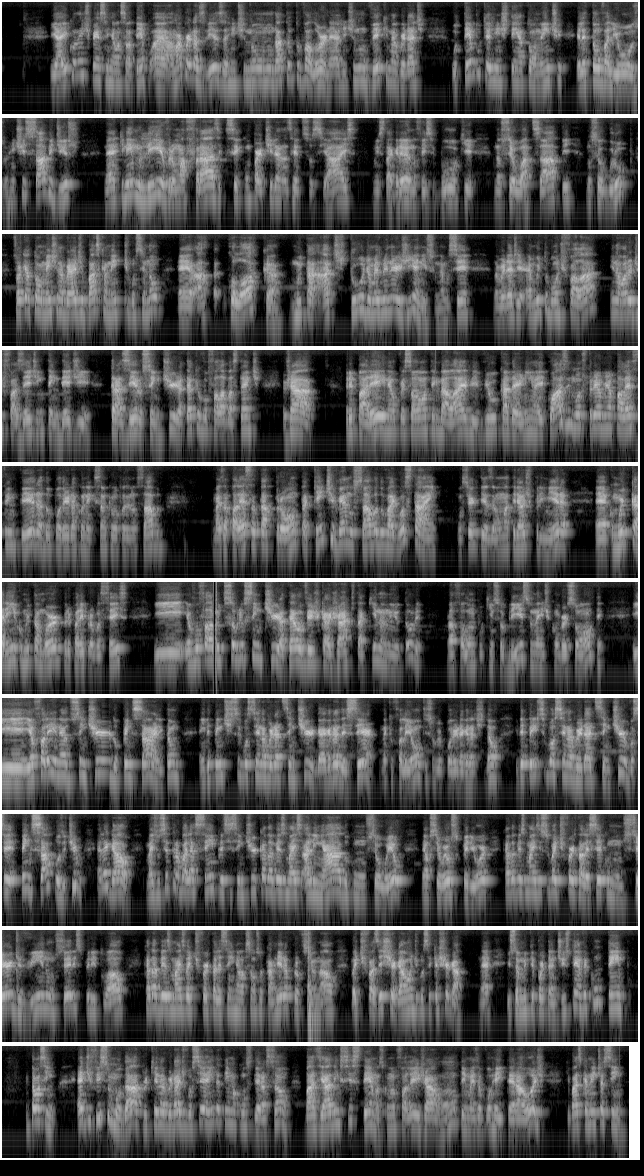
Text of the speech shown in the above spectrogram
E aí, quando a gente pensa em relação a tempo, é, a maior parte das vezes a gente não, não dá tanto valor, né? A gente não vê que, na verdade, o tempo que a gente tem atualmente, ele é tão valioso. A gente sabe disso, né? Que nem um livro, uma frase que você compartilha nas redes sociais, no Instagram, no Facebook, no seu WhatsApp, no seu grupo, só que atualmente, na verdade, basicamente você não é, a, coloca muita atitude ou mesmo energia nisso, né? Você, na verdade, é muito bom de falar e na hora de fazer, de entender, de trazer o sentir, até que eu vou falar bastante, eu já preparei, né? O pessoal ontem da live viu o caderninho aí, quase mostrei a minha palestra inteira do Poder da Conexão que eu vou fazer no sábado. Mas a palestra tá pronta. Quem tiver no sábado vai gostar, hein? Com certeza. É um material de primeira é, com muito carinho, com muito amor, preparei para vocês. E eu vou falar muito sobre o sentir. Até eu vejo que a Jaque está aqui né, no YouTube, ela falou um pouquinho sobre isso, né? A gente conversou ontem. E, eu falei, né, do sentir, do pensar. Então, independente se você, na verdade, sentir, agradecer, né, que eu falei ontem sobre o poder da gratidão, independente se você, na verdade, sentir, você pensar positivo, é legal. Mas você trabalhar sempre esse sentir cada vez mais alinhado com o seu eu, né, o seu eu superior, cada vez mais isso vai te fortalecer como um ser divino, um ser espiritual, cada vez mais vai te fortalecer em relação à sua carreira profissional, vai te fazer chegar onde você quer chegar, né? Isso é muito importante. Isso tem a ver com o tempo. Então, assim, é difícil mudar porque, na verdade, você ainda tem uma consideração baseada em sistemas, como eu falei já ontem, mas eu vou reiterar hoje, que basicamente, assim,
